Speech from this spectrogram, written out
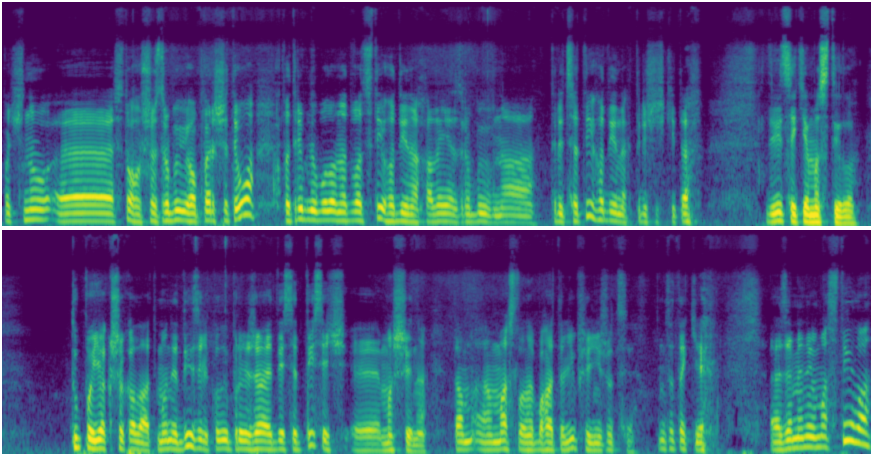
Почну е, з того, що зробив його перше ТО. Потрібно було на 20 годинах, але я зробив на 30 годинах трішечки там. Дивіться, яке мастило. Тупо як шоколад. У мене дизель, коли приїжджає 10 тисяч машина, там масло набагато ліпше, ніж оце. Ну це таке. Замінив мастило,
